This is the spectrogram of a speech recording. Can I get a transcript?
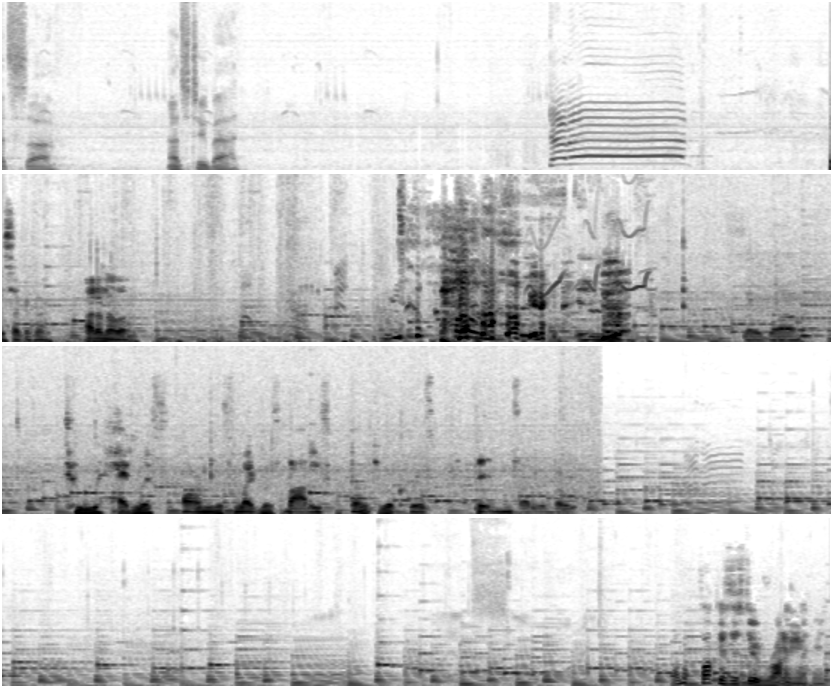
That's, uh, that's too bad. The second time. I don't know Holy though. so, uh, two headless, armless, legless bodies burnt to a crisp fit inside of a boat. Why the fuck is this dude running with me?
